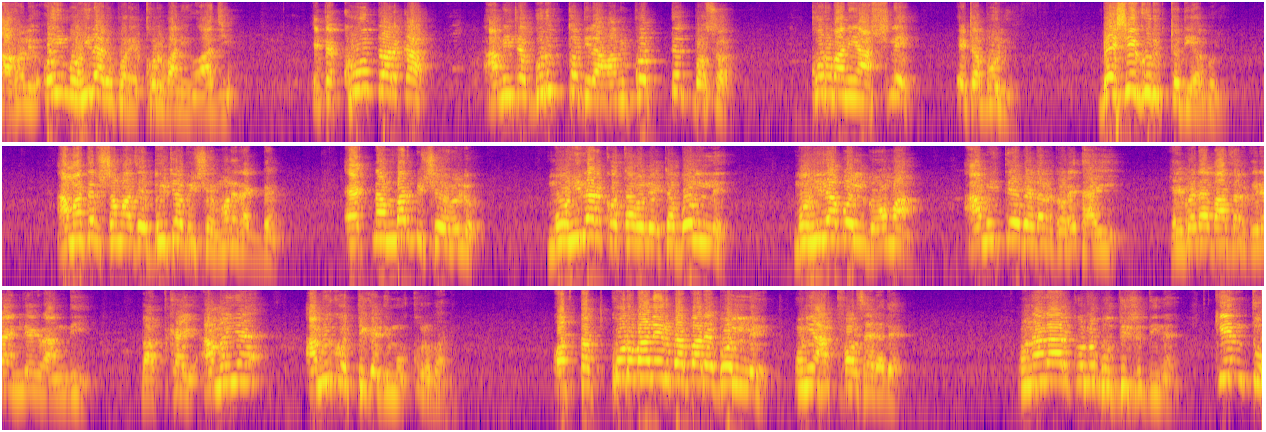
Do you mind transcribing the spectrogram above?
তাহলে ওই মহিলার উপরে কোরবানি ওয়াজিব এটা খুব দরকার। আমি এটা গুরুত্ব দিলাম, আমি প্রত্যেক বছর কোরবানি আসলে এটা বলি। বেশি গুরুত্ব দিয়া বলি। আমাদের সমাজে দুইটা বিষয় মনে রাখবেন। এক নাম্বার বিষয় হলো, মহিলার কথা হলো এটা বললে, মহিলা বলব মা, আমি তে বেটার করে থাই, হে বেটা বাজার করে আনলে রান্ধি, ভাত খাই, আমি আমি কোথেকে দিমুখ কোরবানি? অর্থাৎ কোরবানির ব্যাপারে বললে উনি আটফল ছেড়ে দেয়। ওনার আর কোনো বুদ্ধি শুদ্ধি নেই। কিন্তু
